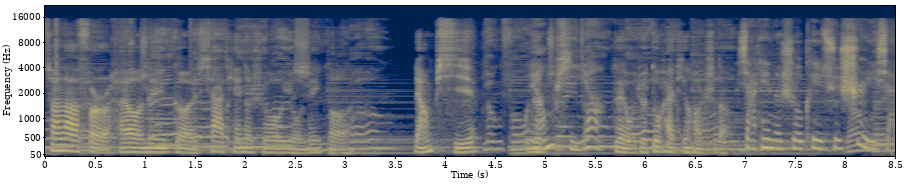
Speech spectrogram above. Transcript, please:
酸辣粉，还有那个夏天的时候有那个凉皮，凉皮呀，对我觉得都还挺好吃的。夏天的时候可以去试一下。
